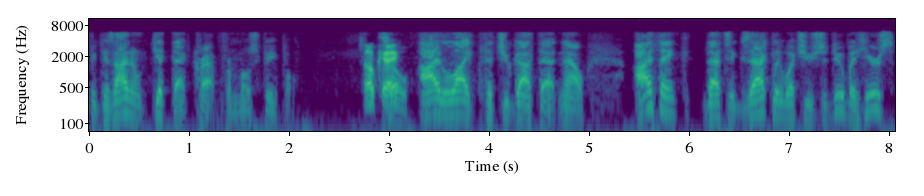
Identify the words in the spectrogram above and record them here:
because I don't get that crap from most people. Okay. So I like that you got that. Now, I think that's exactly what you should do. But here's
